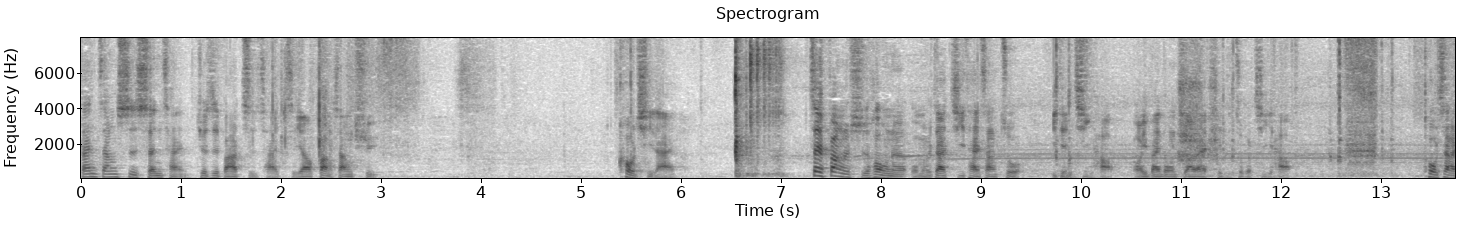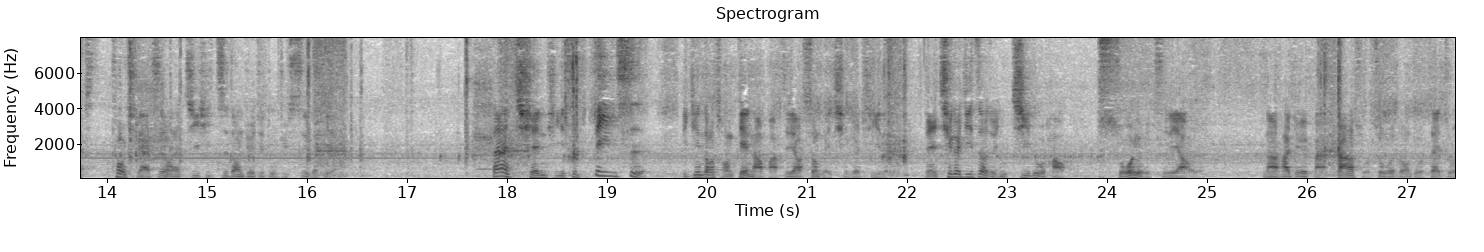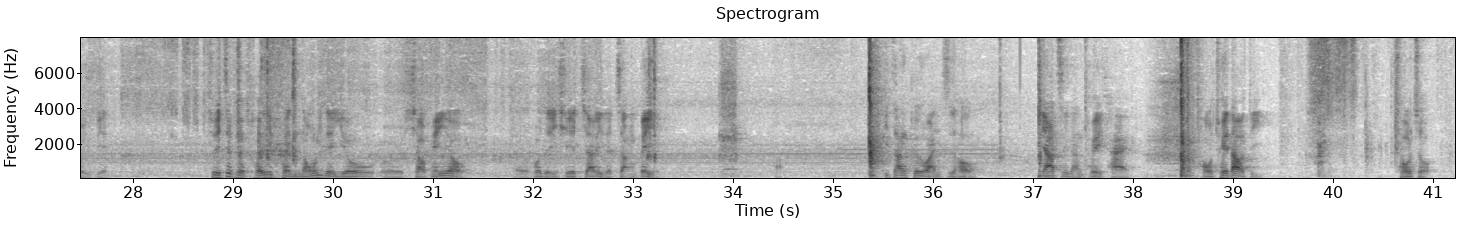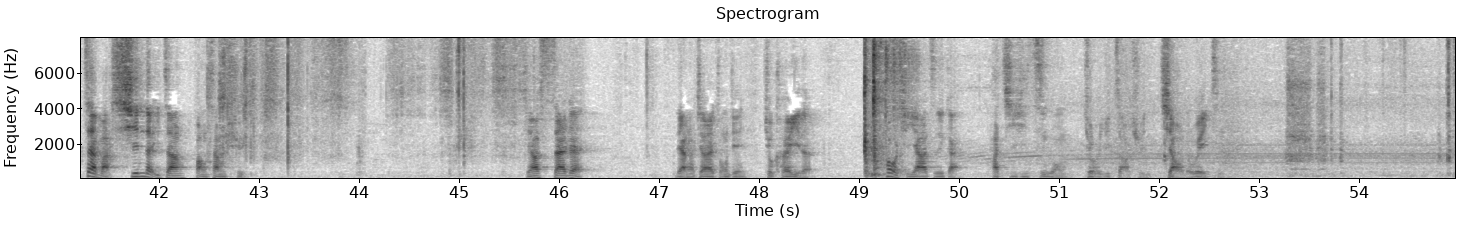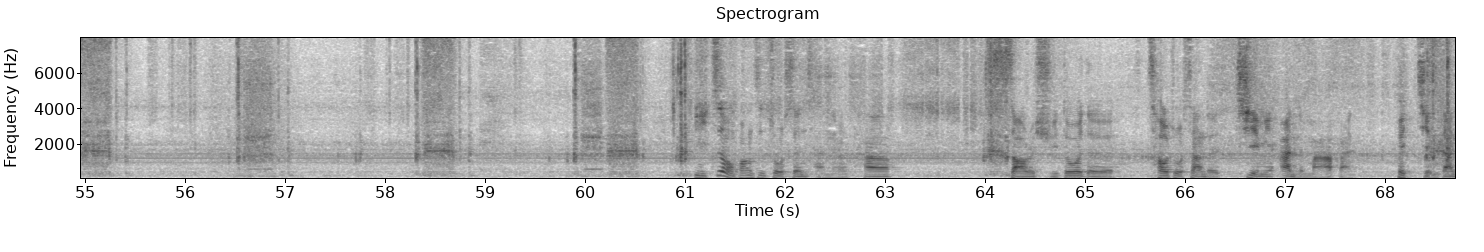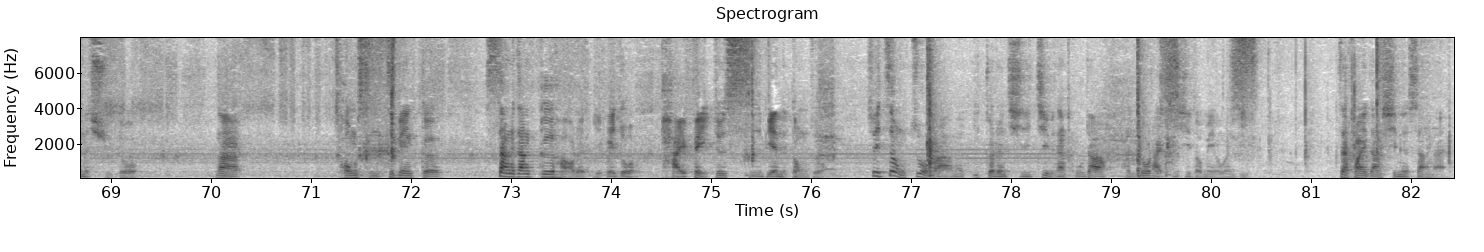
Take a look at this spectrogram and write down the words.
单张式生产就是把纸材只要放上去，扣起来，在放的时候呢，我们会在机台上做一点记号，我一般都用胶带贴纸做个记号。扣下扣起来之后呢，机器自动就去读取四个点。当然前提是第一次已经都从电脑把资料送给切割机了，等于切割机之后已经记录好所有的资料了，然后它就会把刚刚所做的动作再做一遍。所以这个可以很容易的由呃小朋友呃或者一些家里的长辈，一张割完之后，压子杆推开，头推到底，抽走，再把新的一张放上去。只要塞在两个胶带中间就可以了。扣起压支杆，它机器自动就会去找寻脚的位置。以这种方式做生产呢，它少了许多的操作上的界面按的麻烦，会简单的许多。那同时这边割。上一张割好了，也可以做排废，就是撕边的动作。所以这种做法呢，一个人其实基本上顾到很多台机器都没有问题。再换一张新的上来。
